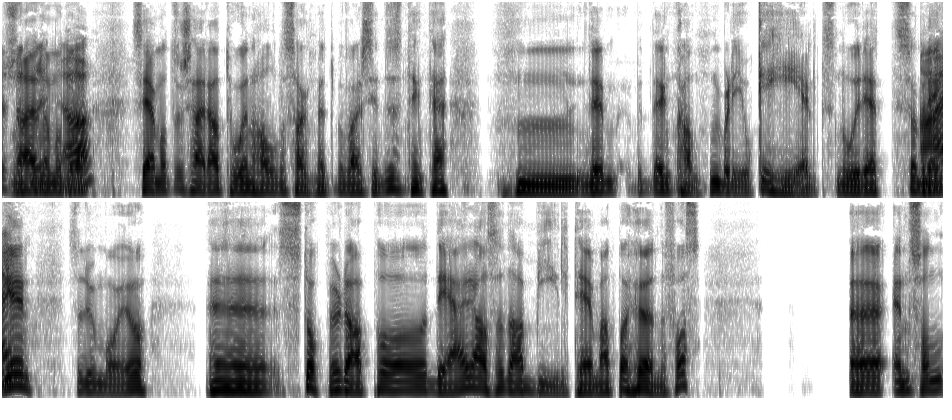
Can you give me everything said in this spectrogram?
jeg skjønner. nei, ja. Så jeg måtte skjære av 2,5 cm på hver side. Så tenkte jeg hm, den, den kanten blir jo ikke helt snorrett som Nei. regel, så du må jo eh, Stopper da på Det er altså da biltemaet på Hønefoss. Eh, en sånn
